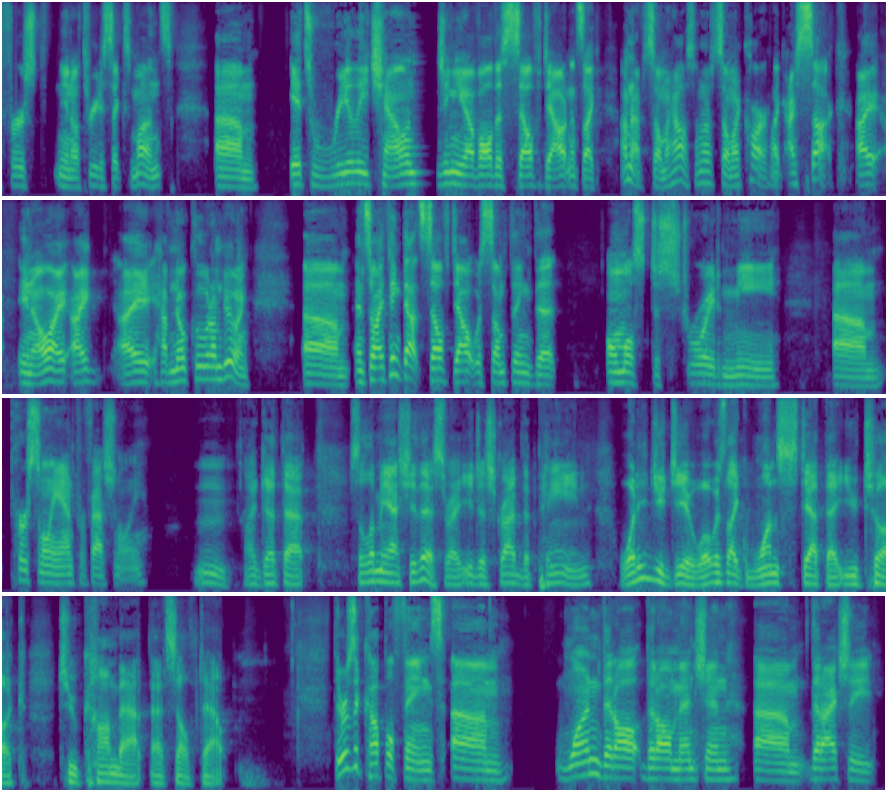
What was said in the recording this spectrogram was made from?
first you know three to six months. Um, it's really challenging. You have all this self doubt, and it's like I'm gonna have to sell my house. I'm gonna have to sell my car. Like I suck. I you know I I I have no clue what I'm doing. Um, and so I think that self doubt was something that almost destroyed me um, personally and professionally. Mm, I get that. So let me ask you this, right? You described the pain. What did you do? What was like one step that you took to combat that self doubt? There was a couple things. Um, one that I'll that I'll mention um, that I actually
